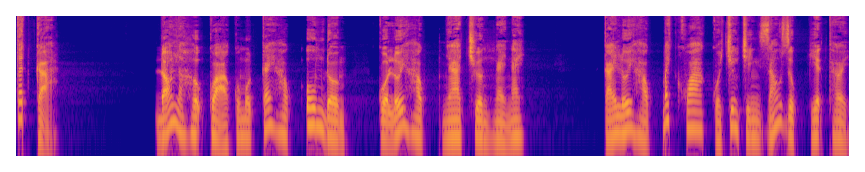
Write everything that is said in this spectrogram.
tất cả. Đó là hậu quả của một cái học ôm đồm của lối học nhà trường ngày nay. Cái lối học bách khoa của chương trình giáo dục hiện thời.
